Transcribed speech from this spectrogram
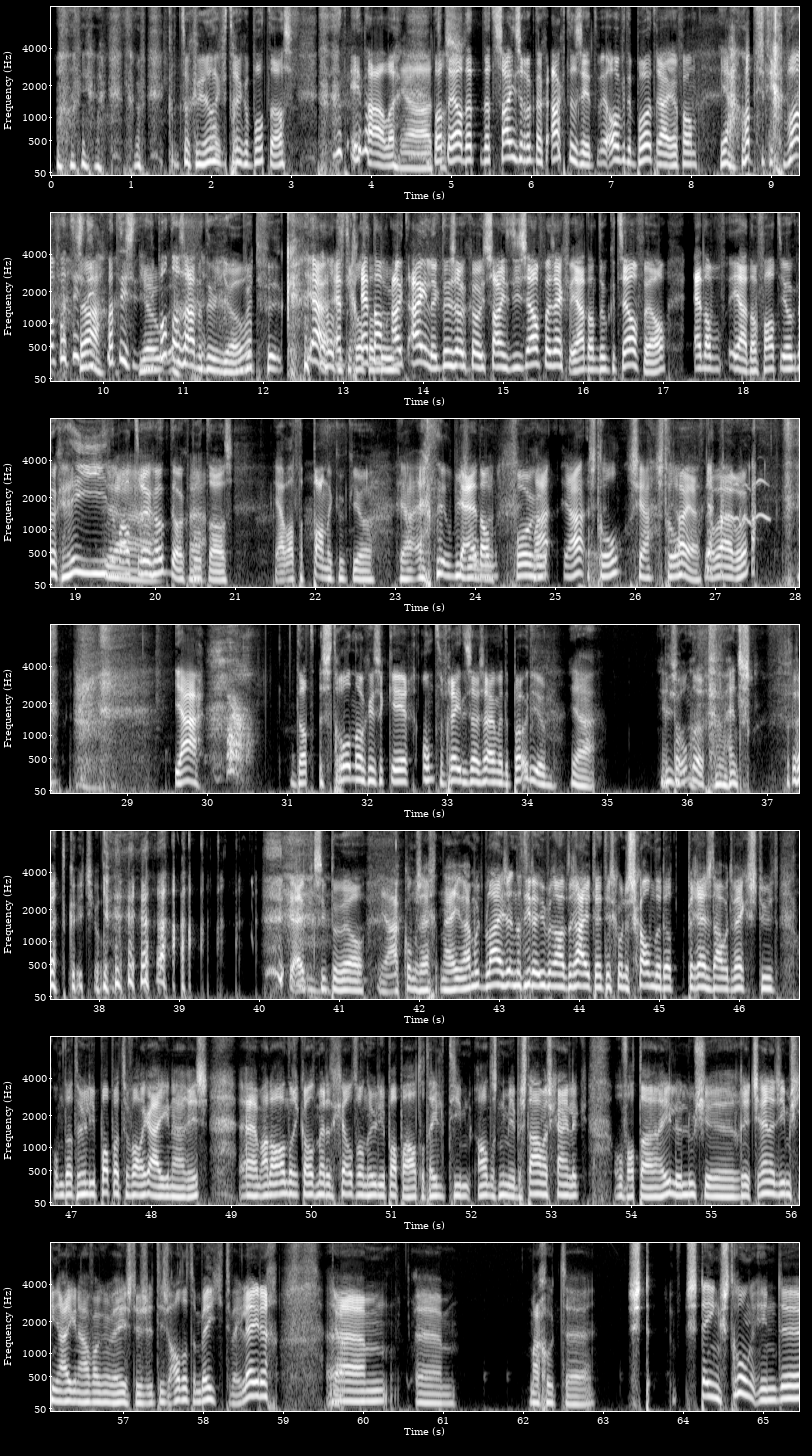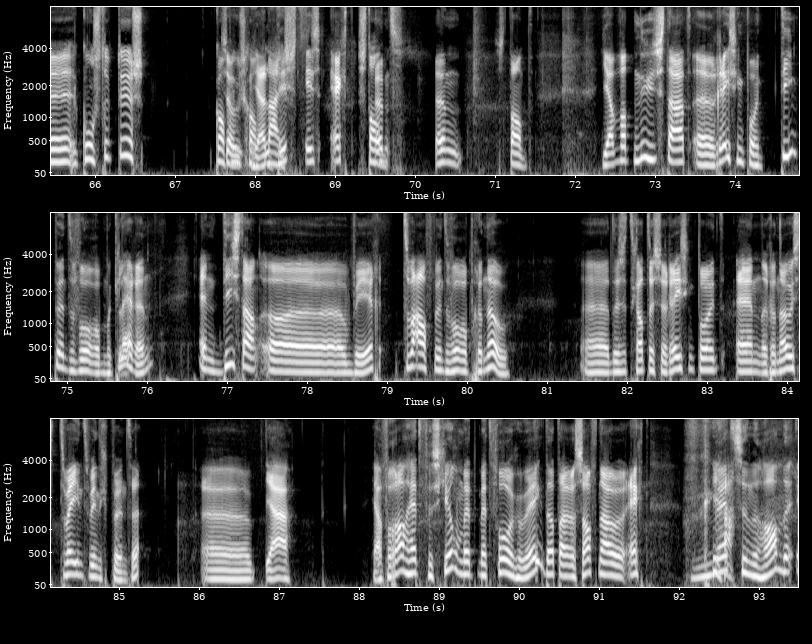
Vooral. Ja, Komt toch weer heel even terug op Bottas. inhalen. Ja, Wat was- de hel, dat, dat Sainz er ook nog achter zit. Over de boord rijden van... Ja, wat is die... Wat, wat is, Ja. die, wat is die Yo. Bottas aan het doen, joh? What the fuck? Ja, Wat is en, die dan doen? uiteindelijk dus ook gewoon Sainz die zelf maar zegt van... Ja, dan doe ik het zelf wel. En dan, ja, dan valt hij ook nog helemaal Ja. terug ook nog, Ja. Bottas. Ja, wat een pannenkoek, joh. Ja, echt heel Ja, bijzonder. en dan vorige... Maar ja, Strol. Ja, Strol. Oh ja, dat waren we. Ja, dat Stroll nog eens een keer ontevreden zou zijn met het podium. Ja. Bijzonder. Verwend, verwend kutje. Ja, in principe wel. ja, kom zeg. Nee, hij moet blij zijn dat hij daar überhaupt rijdt. En het is gewoon een schande dat Perez daar wordt weggestuurd. Omdat Hully Papa toevallig eigenaar is. Ehm, aan de andere kant, met het geld van Hully Papa had dat hele team anders niet meer bestaan waarschijnlijk. Of had daar een hele loesje Rich Energy misschien eigenaar van geweest. Dus het is altijd een beetje tweeledig. Ja. Ehm, ehm, maar goed, eh st staying strong in de Zo, ja, lijst. dit is echt Stand. een stand. Ja, wat nu staat eh, Racing Point 10 punten voor op McLaren. En die staan eh, weer 12 punten voor op Renault. Eh, dus het gat tussen Racing Point en Renault is 22 punten. Ja. ja, vooral het verschil met, met vorige week. Dat daar Zaf nou echt met Ja. zijn handen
